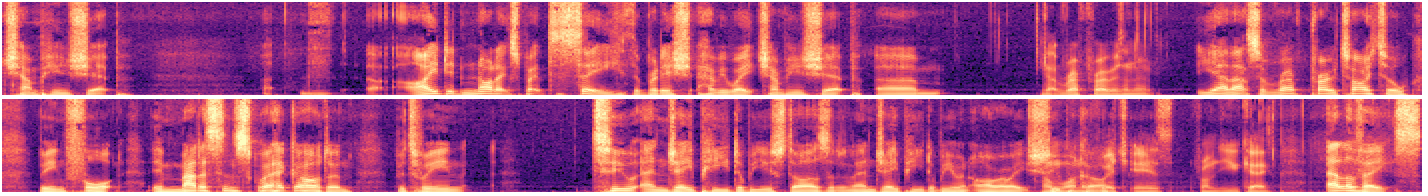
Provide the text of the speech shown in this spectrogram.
Championship. Uh, I did not expect to see the British Heavyweight Championship. Um, That Rev Pro, isn't it? Yeah, that's a Rev Pro title being fought in Madison Square Garden between two NJPW stars at an NJPW and ROH And one of Supercard. which is from the UK. Elevates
